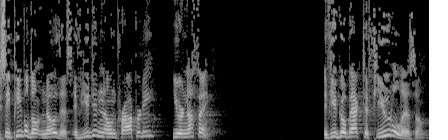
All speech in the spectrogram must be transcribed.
See, people don't know this. If you didn't own property, you are nothing. If you go back to feudalism,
